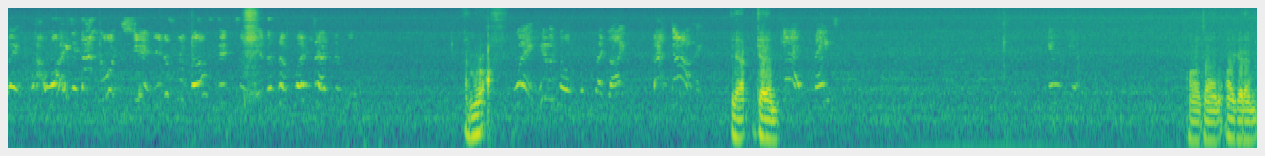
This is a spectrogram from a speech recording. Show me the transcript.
Wait, why did that launch shit? You just reversed into me and then the first had to I'm rough. Wait, who ignored the red light? That guy. Yeah, get him. Get it, mate. Him. Well done. I'll get him.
